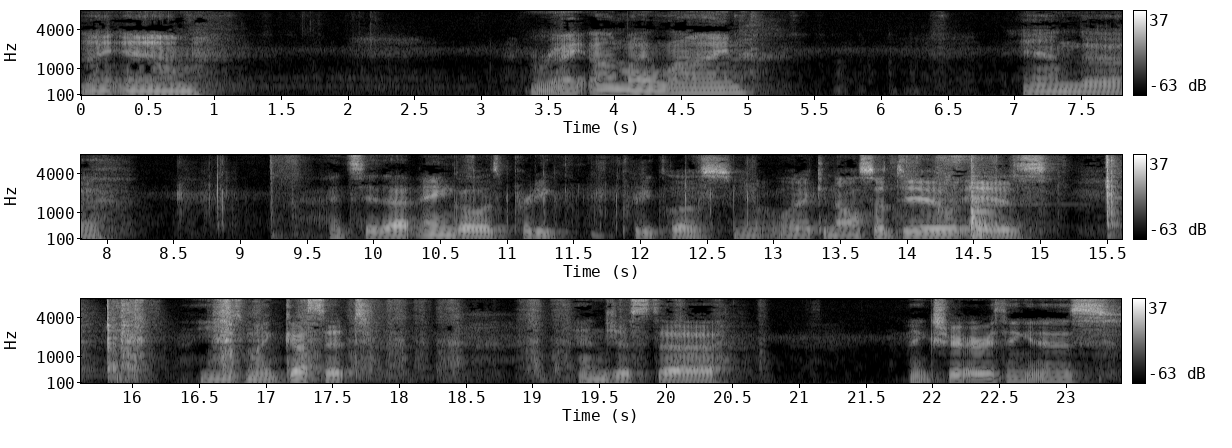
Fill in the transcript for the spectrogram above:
I am right on my line. And uh, I'd say that angle is pretty, pretty close. What I can also do is use my gusset and just uh, make sure everything is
